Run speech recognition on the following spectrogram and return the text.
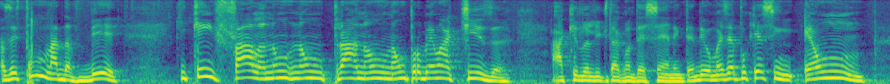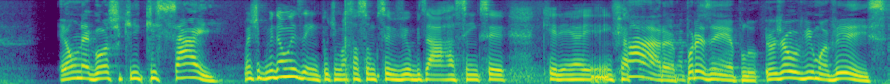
às vezes, tão nada a ver, que quem fala não, não, tra, não, não problematiza aquilo ali que tá acontecendo, entendeu? Mas é porque, assim, é um, é um negócio que, que sai Mas tipo, me dá um exemplo de uma situação que você viveu bizarra, assim, que você queria enfiar. Cara, por pessoa. exemplo, eu já ouvi uma vez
